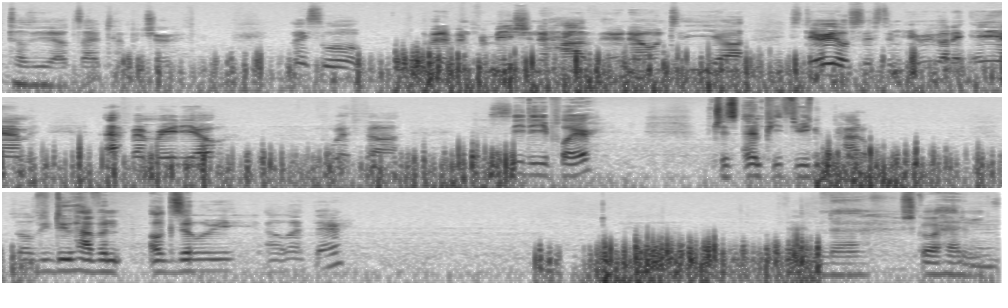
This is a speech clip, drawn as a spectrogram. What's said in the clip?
It tells you the outside temperature. Nice little bit of information to have there. Now into the uh, stereo system here, we've got an AM, FM radio with uh, CD player, which is MP3 compatible. So we do have an auxiliary outlet there. And uh, just go ahead and.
